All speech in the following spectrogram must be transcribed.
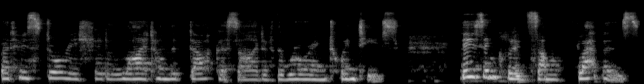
but whose stories shed a light on the darker side of the roaring 20s. These include some flappers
